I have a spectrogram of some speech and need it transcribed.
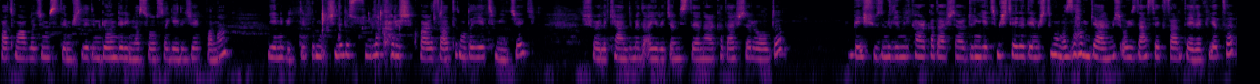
Fatma ablacığım istemiş. Dedim göndereyim nasıl olsa gelecek bana. Yeni bitti. Bunun içinde de suyla karışık var zaten. O da yetmeyecek. Şöyle kendime de ayıracağım isteyen arkadaşlar oldu. 500 milimlik arkadaşlar dün 70 TL demiştim ama zam gelmiş. O yüzden 80 TL fiyatı.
